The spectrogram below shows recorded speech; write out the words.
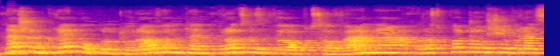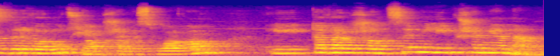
W naszym kręgu kulturowym ten proces wyobcowania rozpoczął się wraz z rewolucją przemysłową i towarzyszącymi jej przemianami.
